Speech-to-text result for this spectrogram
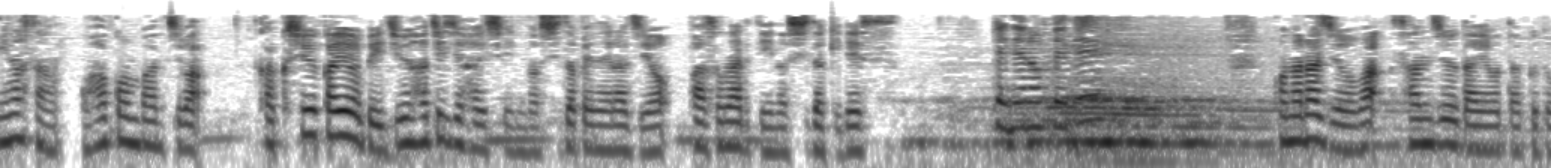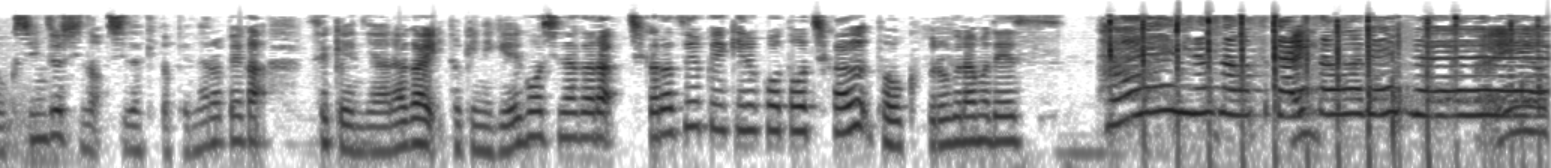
皆さん、おはこんばんちは。各週火曜日18時配信のシザペネラジオ、パーソナリティのしざきです。ペネロペです。このラジオは30代オタク独身女子のしざきとペネロペが世間に抗い、時に迎合しながら力強く生きることを誓うトークプログラムです。はい、皆さんお疲れ様です。はい、お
